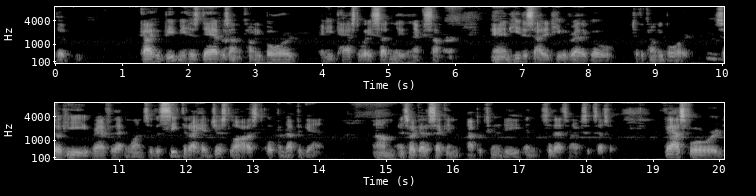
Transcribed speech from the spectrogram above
the guy who beat me, his dad was on the county board and he passed away suddenly the next summer. And he decided he would rather go to the county board. Mm-hmm. So he ran for that and won. So the seat that I had just lost opened up again. Um, and so I got a second opportunity, and so that's when I was successful. Fast forward,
